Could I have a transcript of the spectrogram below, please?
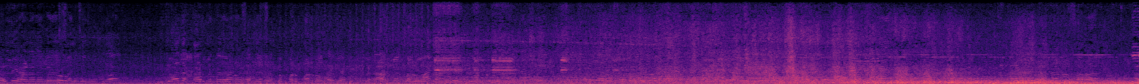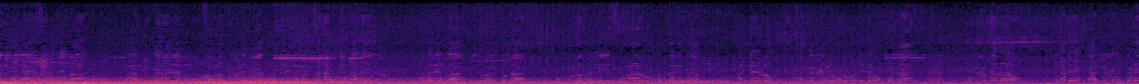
ಹಳ್ಳಿ ಹಳ್ಳಿಗಳಲ್ಲಿ ಸಂಚರಿಸುವ ನಿಜವಾದ ಕಾರ್ಮಿಕರನ್ನು ಸದಸ್ಯತ್ವ ಬರ್ಕೊಂಡು ಕಾರ್ಮಿಕರು ಕಾರ್ಮಿಕರ ಕಡೆ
